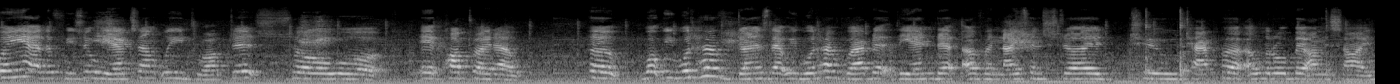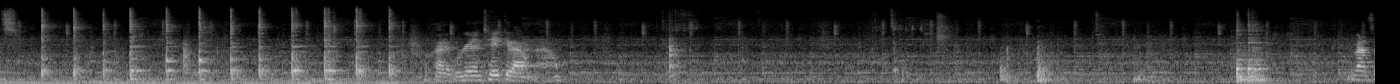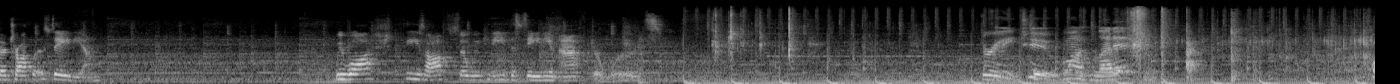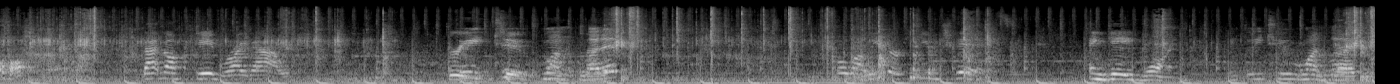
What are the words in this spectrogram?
Playing it at the freezer, we accidentally dropped it, so uh, it popped right out. So what we would have done is that we would have grabbed at the end of a knife and started to tap a little bit on the sides. Okay, we're gonna take it out now. And that's our chocolate stadium. We washed these off so we could eat the stadium afterwards. Three, two, one, let it. Oh, that knocked Gabe right out. Three, two, one, let it. Oh wow, these are huge hits. And Gabe won. And three, two, One, let it.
